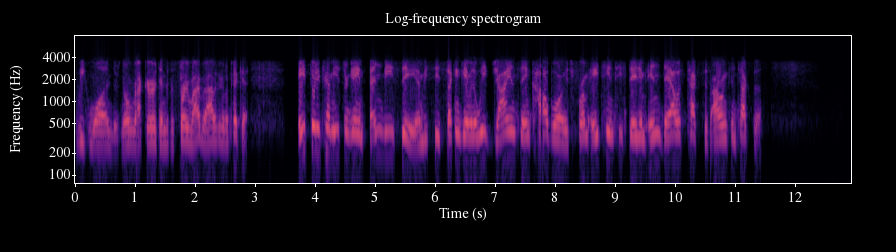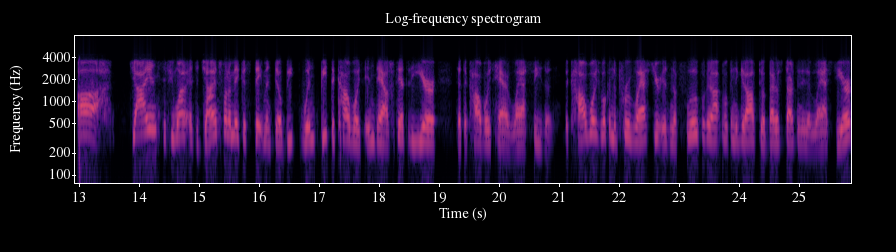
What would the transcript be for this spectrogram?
week one, there's no record, and it's a storied rivalry, I was going to pick it. 8:30 p.m. Eastern game, NBC. NBC's second game of the week. Giants and Cowboys from AT&T Stadium in Dallas, Texas, Arlington, Texas. Ah, uh, Giants. If you want, if the Giants want to make a statement, they'll beat win, beat the Cowboys in Dallas. After the year that the Cowboys had last season. The Cowboys looking to prove last year isn't a fluke. Looking out, looking to get off to a better start than they did last year,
